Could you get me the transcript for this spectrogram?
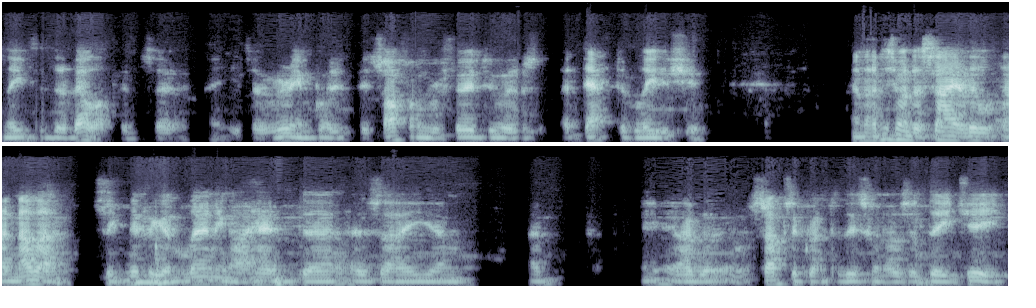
need to develop. It's a it's a very important. It's often referred to as adaptive leadership. And I just want to say a little another significant learning I had uh, as a, um, a over subsequent to this when I was a DG,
